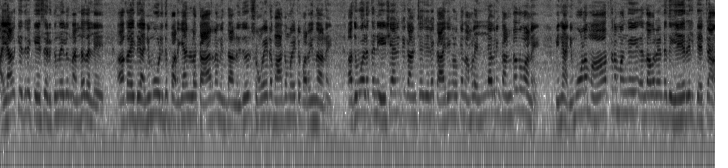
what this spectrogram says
അയാൾക്കെതിരെ കേസ് എടുക്കുന്നതിലും നല്ലതല്ലേ. അതായത് അനുമോൾ ഇത് പറയാനുള്ള കാരണം എന്താണ്? ഇതൊരു ഷോയുടെ ഭാഗമായിട്ട് പറയുന്നതാണ്. അതുപോലെ തന്നെ ഏഷ്യാനെറ്റ് കാണിച്ച ചില കാര്യങ്ങളൊക്കെ നമ്മളെല്ലാവരും കണ്ടതുമാണ്. പിന്നെ അനുമോളെ മാത്രം അങ്ങ് എന്താ പറയേണ്ടത് എയറിൽ കയറ്റാം.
